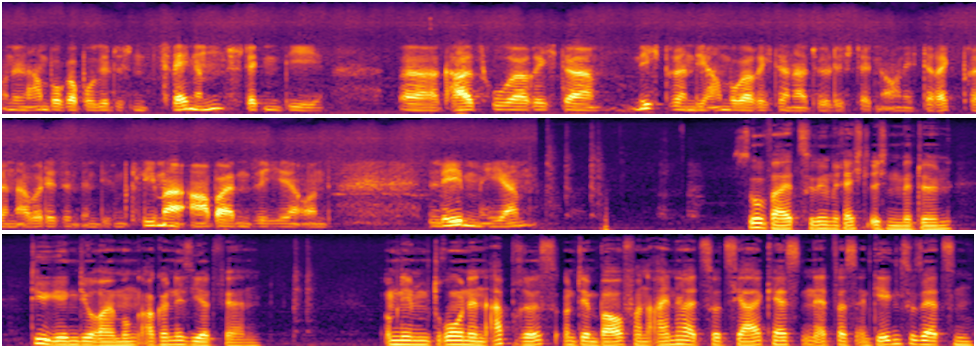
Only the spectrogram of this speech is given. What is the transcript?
und in Hamburger politischen Zwängen stecken die äh, Karlsruher Richter nicht drin, die Hamburger Richter natürlich stecken auch nicht direkt drin, aber die sind in diesem Klima, arbeiten sie hier und leben hier. Soweit zu den rechtlichen Mitteln, die gegen die Räumung organisiert werden. Um dem drohenden Abriss und dem Bau von Einheitssozialkästen etwas entgegenzusetzen,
